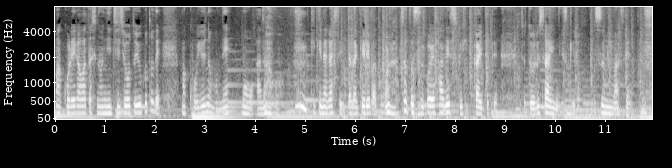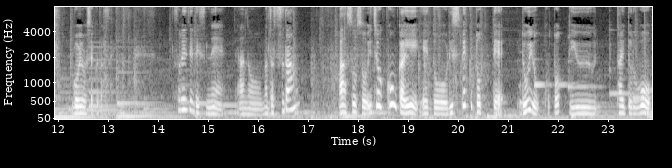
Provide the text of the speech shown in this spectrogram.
まあこれが私の日常ということで、まあ、こういうのもねもうあの 聞き流していただければと思います。ちょっとすごい激しく引っかいててちょっとうるさいんですけどすみません。ご容赦ください。それでですねあの、まあ、雑談？あそうそう。一応今回、えーと「リスペクトってどういうこと?」っていうタイトルを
